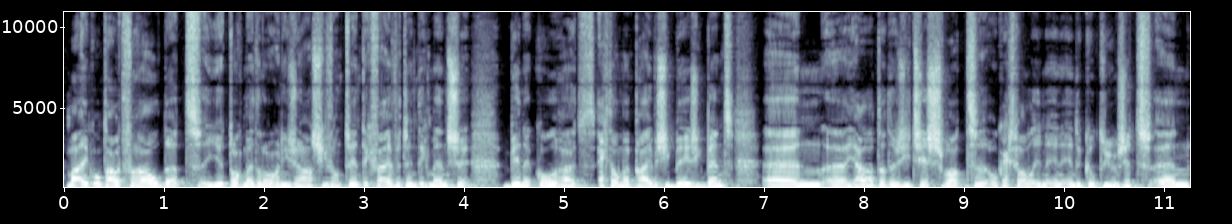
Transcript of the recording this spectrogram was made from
Maar ik onthoud vooral dat je toch met een organisatie van 20, 25 mensen binnen Colruyt echt al met privacy bezig bent. En uh, ja, dat dat dus iets is wat ook echt wel in, in, in de cultuur zit. En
